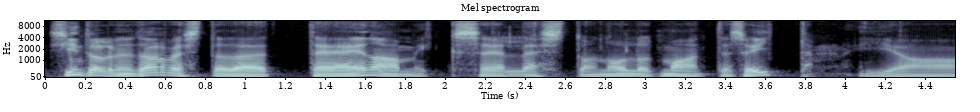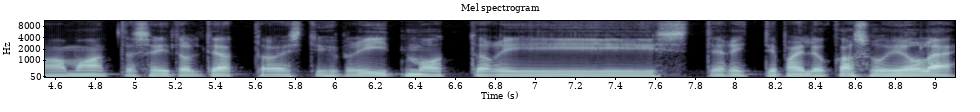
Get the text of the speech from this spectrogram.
siin tuleb nüüd arvestada, et enamik sellest on olnud maanteesõit ja maanteesõidul teatavasti hübriidmootorist eriti palju kasu ei ole,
